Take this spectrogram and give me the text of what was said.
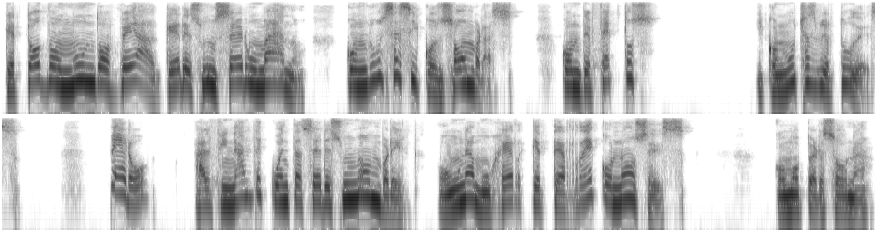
Que todo mundo vea que eres un ser humano, con luces y con sombras, con defectos y con muchas virtudes. Pero al final de cuentas eres un hombre o una mujer que te reconoces como persona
